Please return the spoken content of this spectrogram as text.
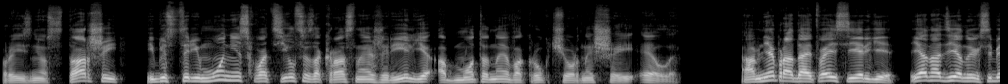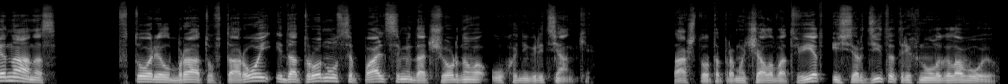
произнес старший и без церемонии схватился за красное ожерелье, обмотанное вокруг черной шеи Эллы. «А мне продай твои серьги, я надену их себе на нос», вторил брату второй и дотронулся пальцами до черного уха негритянки. Та что-то промычала в ответ и сердито тряхнула головою.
